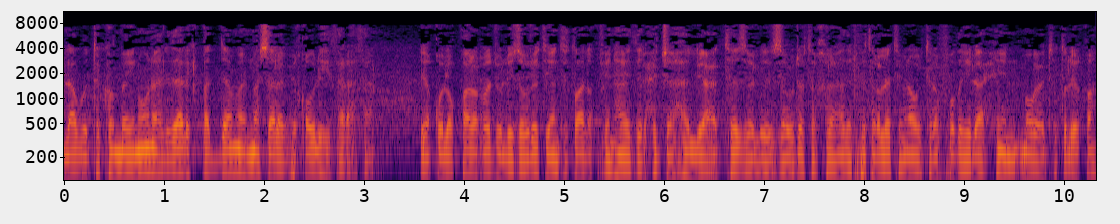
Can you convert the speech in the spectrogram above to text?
لا بد تكون بينونة. لذلك قدم المسألة بقوله ثلاثا. يقول قال الرجل لزوجته أنت طالق في نهاية الحجة هل يعتزل زوجته خلال هذه الفترة التي من أول تلفظه إلى حين موعد تطليقه؟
